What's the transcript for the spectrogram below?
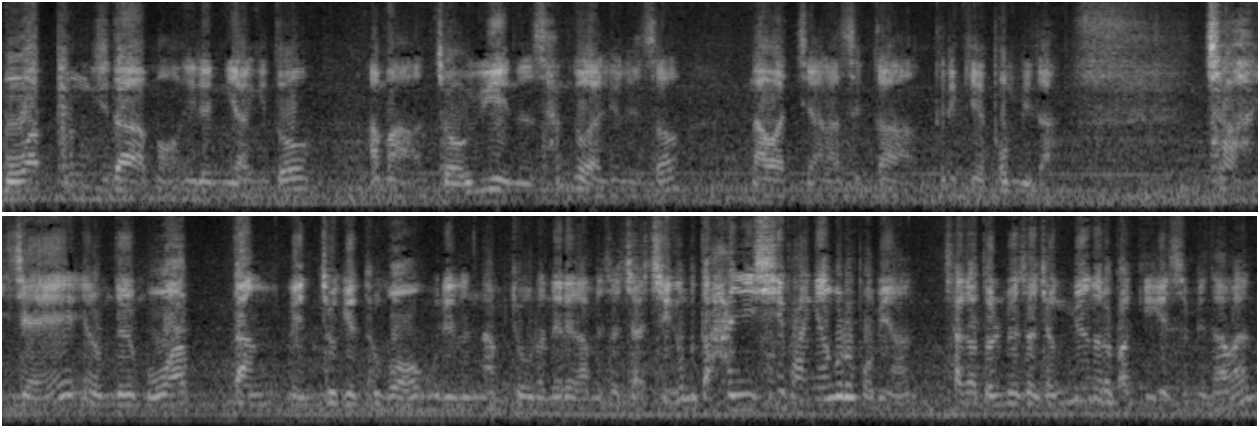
모압 평지다 뭐 이런 이야기도 아마 저 위에 있는 산과 관련해서 나왔지 않았을까 그렇게 봅니다. 자 이제 여러분들 모압 땅 왼쪽에 두고 우리는 남쪽으로 내려가면서 자 지금부터 한시 방향으로 보면 차가 돌면서 정면으로 바뀌겠습니다만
